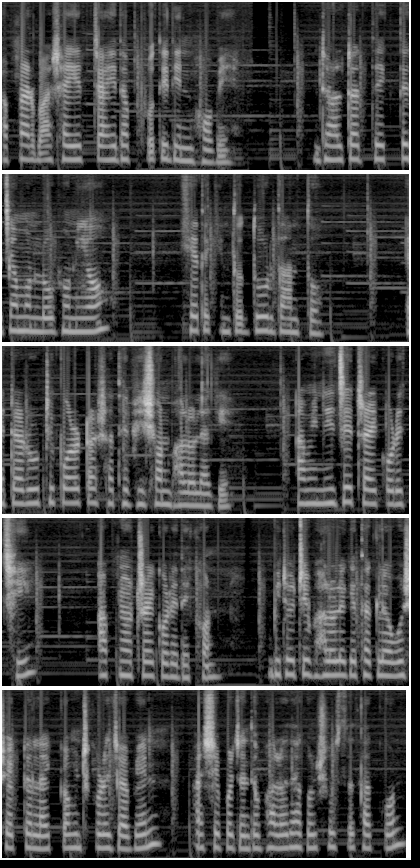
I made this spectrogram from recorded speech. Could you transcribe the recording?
আপনার বাসায় এর চাহিদা প্রতিদিন হবে। ডালটা দেখতে যেমন লোভনীয়, খেতে কিন্তু দুর্দান্ত। এটা রুটি পরোটার সাথে ভীষণ ভালো লাগে। আমি নিজে ট্রাই করেছি, আপনিও ট্রাই করে দেখুন। ভিডিওটি ভালো লেগে থাকলে অবশ্যই একটা লাইক কমেন্ট করে যাবেন। আর সে পর্যন্ত ভালো থাকুন, সুস্থ থাকুন।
